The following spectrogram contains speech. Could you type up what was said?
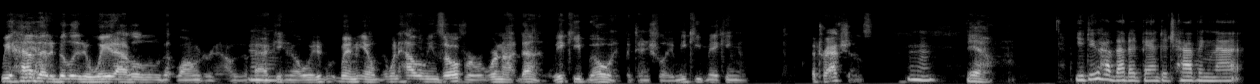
we have Yeah. that ability to wait out a little bit longer now. The fact, Mhm. you know, we- when you know when Halloween's over, we're not done. We keep going potentially, and we keep making attractions. Mhm. Yeah. You do have that advantage having that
